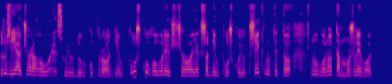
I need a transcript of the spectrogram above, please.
Друзі, я вчора говорив свою думку про димпушку. Говорив, що якщо димпушкою пшикнути, то ну, воно там можливо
